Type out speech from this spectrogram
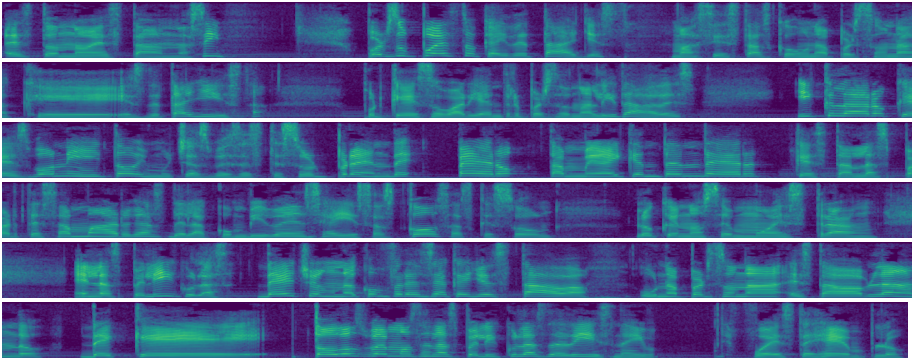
esto no es tan así. Por supuesto que hay detalles, más si estás con una persona que es detallista, porque eso varía entre personalidades. Y claro que es bonito y muchas veces te sorprende, pero también hay que entender que están las partes amargas de la convivencia y esas cosas que son lo que no se muestran en las películas. De hecho, en una conferencia que yo estaba, una persona estaba hablando de que todos vemos en las películas de Disney, fue este ejemplo,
